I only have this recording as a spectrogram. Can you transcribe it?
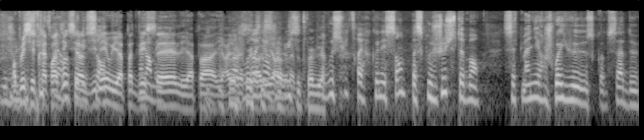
je En plus, c'est très pratique, c'est un dîner où il n'y a pas de mais- vaisselle, il n'y a pas, il y a rien à je dire, faire. je lui- c'est très bien. Je vous suis très reconnaissante parce que justement, cette manière joyeuse, comme ça, de,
